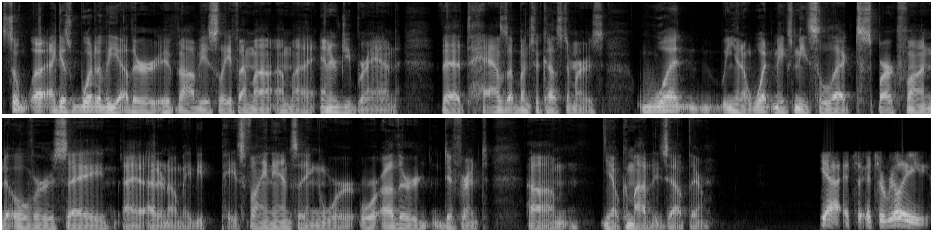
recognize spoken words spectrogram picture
So uh, I guess what are the other? If obviously, if I'm a I'm an energy brand that has a bunch of customers, what you know what makes me select SparkFund over say I, I don't know maybe Pace Financing or or other different um, you know commodities out there? Yeah, it's a, it's a really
